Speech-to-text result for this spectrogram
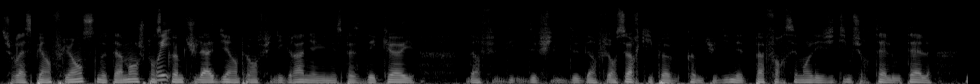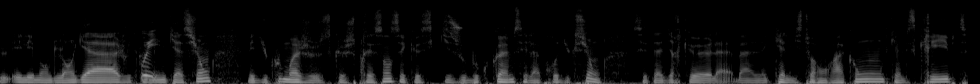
sur l'aspect influence, notamment. Je pense Oui. que, comme tu l'as dit un peu en filigrane, il y a une espèce d'écueil d'influenceurs qui peuvent, comme tu dis, n'être pas forcément légitimes sur tel ou tel élément de langage ou de Oui. communication. Mais du coup, moi, je, ce que je pressens, c'est que ce qui se joue beaucoup quand même, c'est la production. C'est-à-dire que la- bah, quelle histoire on raconte, quel script.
